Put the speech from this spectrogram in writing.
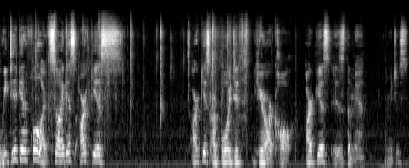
we did get a full art, so I guess Arceus, Arceus, our boy, did hear our call. Arceus is the man. Let me just,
